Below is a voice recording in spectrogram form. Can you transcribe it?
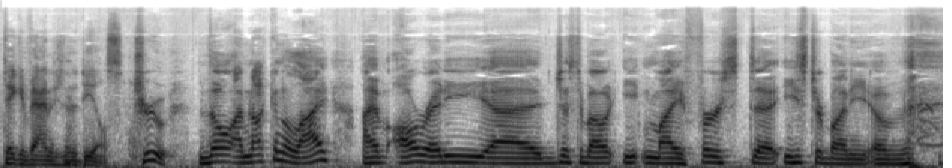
take advantage of the deals. True, though I'm not going to lie. I've already uh, just about eaten my first uh, Easter bunny of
